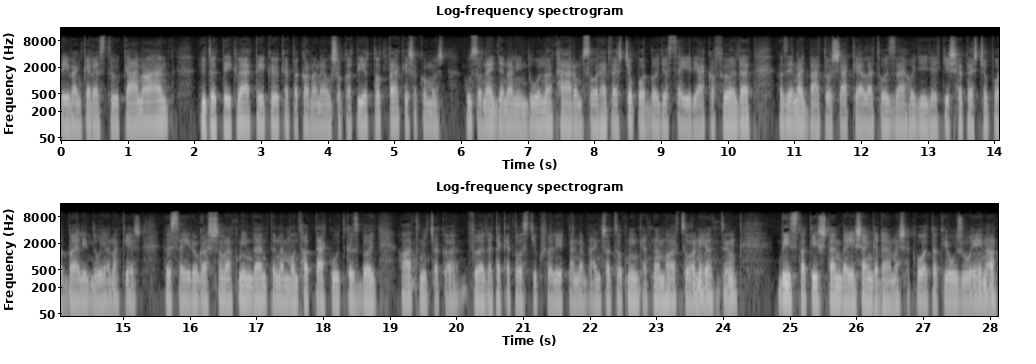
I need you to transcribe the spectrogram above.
éven keresztül Kánaánt, ütötték, verték őket, a kananeusokat írtották, és akkor most 21-en elindulnak háromszor hetes csoportba, hogy összeírják a földet. Azért nagy bátorság kellett hozzá, hogy így egy kis hetes csoportba elinduljanak, és összeírogassanak mindent. Nem mondhatták útközben, hogy hát mi csak a földeteket osztjuk föl, éppen ne bántsatok minket, nem harcolni jöttünk bíztak Istenbe, és engedelmesek voltak Józsuénak.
